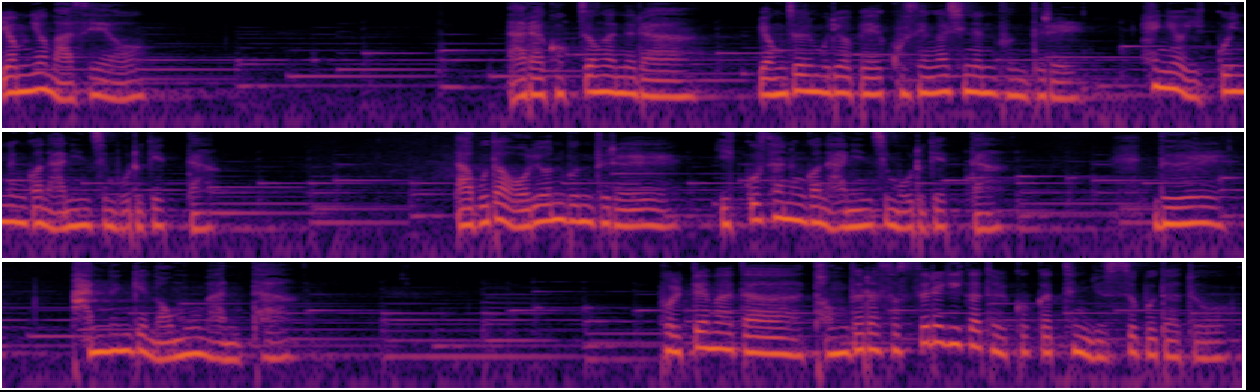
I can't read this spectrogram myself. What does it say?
염려 마세요. 나라 걱정하느라 명절 무렵에 고생하시는 분들을 행여 잊고 있는 건 아닌지 모르겠다. 나보다 어려운 분들을 잊고 사는 건 아닌지 모르겠다. 늘 받는 게 너무 많다. 볼 때마다 덩달아서 쓰레기가 될 것 같은 뉴스보다도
